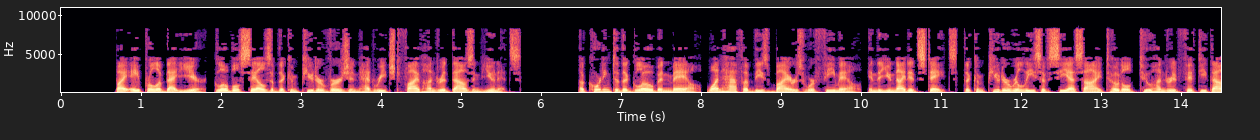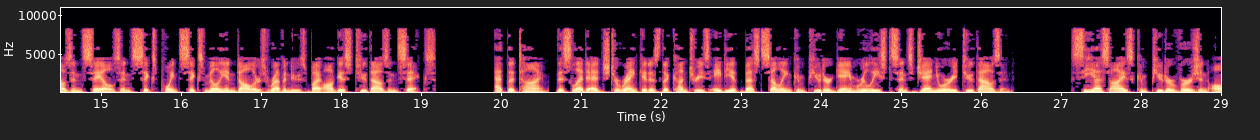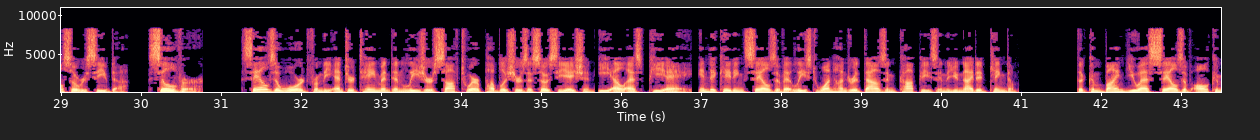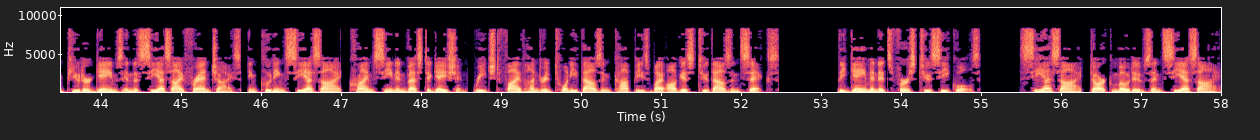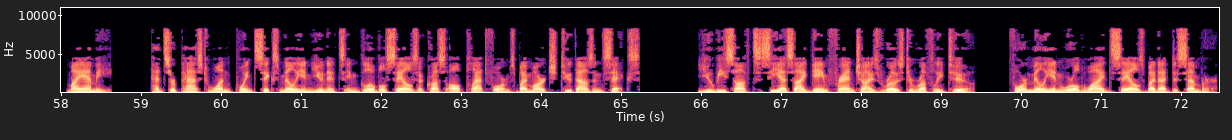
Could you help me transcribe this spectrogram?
By April of that year, global sales of the computer version had reached 500,000 units. According to the Globe and Mail, one half of these buyers were female. In the United States, the computer release of CSI totaled 250,000 sales and $6.6 .6 million revenues by August 2006. At the time, this led Edge to rank it as the country's 80th best-selling computer game released since January 2000. CSI's computer version also received a silver Sales award from the Entertainment and Leisure Software Publishers Association ELSPA, indicating sales of at least 100,000 copies in the United Kingdom. The combined U.S. sales of all computer games in the CSI franchise, including CSI, Crime Scene Investigation, reached 520,000 copies by August 2006. The game and its first two sequels, CSI, Dark Motives and CSI, Miami, had surpassed 1.6 million units in global sales across all platforms by March 2006. Ubisoft's CSI game franchise rose to roughly 2.4 million worldwide sales by that December.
